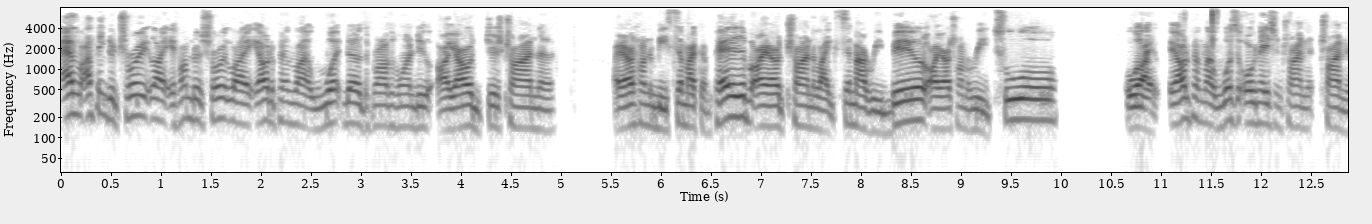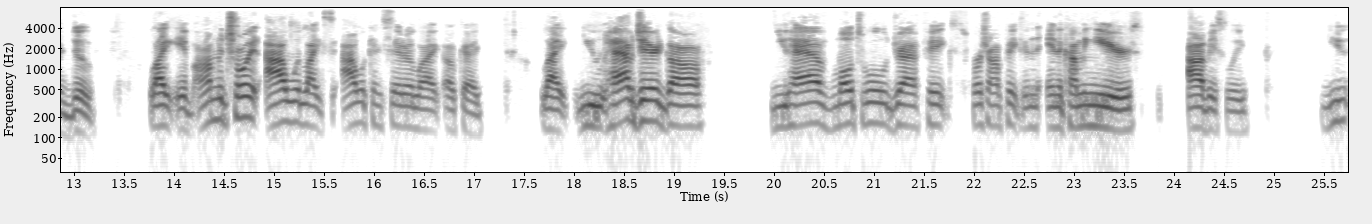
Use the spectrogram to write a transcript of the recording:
as I think Detroit, like if I'm Detroit, like it all depends like what does the front office want to do? Are y'all just trying to are y'all trying to be semi competitive? Are y'all trying to like semi rebuild? Are y'all trying to retool? or like it all depends like what's the organization trying to trying to do. Like if I'm Detroit, I would like I would consider like okay, like you have Jared Goff, you have multiple draft picks, first round picks in in the coming years. Obviously, you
